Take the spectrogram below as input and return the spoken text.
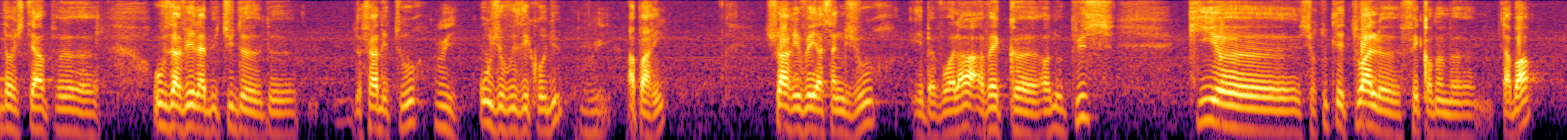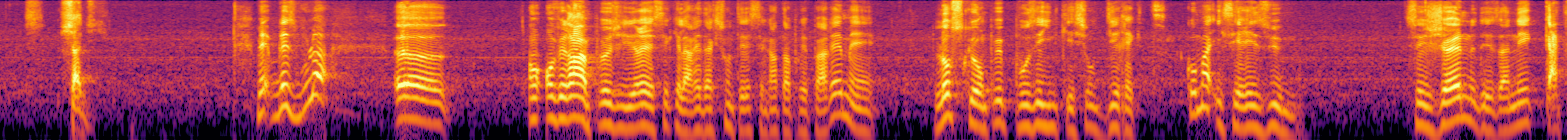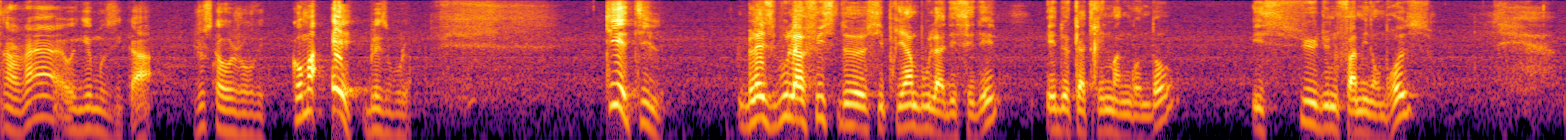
donc j'étais un peu euh, où vous aviez l'habitude de, de- de faire des tours, Oui, où je vous ai connu oui. à Paris. Je suis arrivé il y a cinq jours, et ben voilà, avec euh, un opus qui, euh, sur toutes les toiles, fait quand même euh, tabac, Shadi. Mais Blaise Boula, on, on verra un peu, je dirais, c'est que la rédaction de Télé 50 a préparé, mais lorsqu'on peut poser une question directe, comment il se résume? Ces jeunes des années 80, Wenge Musica, jusqu'à aujourd'hui Comment est Blaise Boula? Qui est-il? Blaise Boula, fils de Cyprien Boula décédé et de Catherine Mangondo, issu d'une famille nombreuse.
